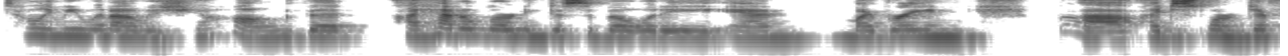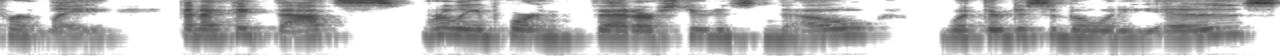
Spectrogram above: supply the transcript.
telling me when I was young that I had a learning disability and my brain, uh, I just learned differently. And I think that's really important that our students know what their disability is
